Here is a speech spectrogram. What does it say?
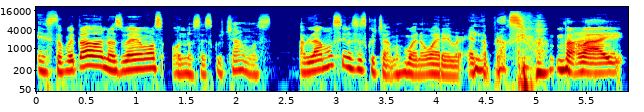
Esto fue todo, nos vemos o nos escuchamos. Hablamos y nos escuchamos. Bueno, whatever, en la próxima. Bye bye.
